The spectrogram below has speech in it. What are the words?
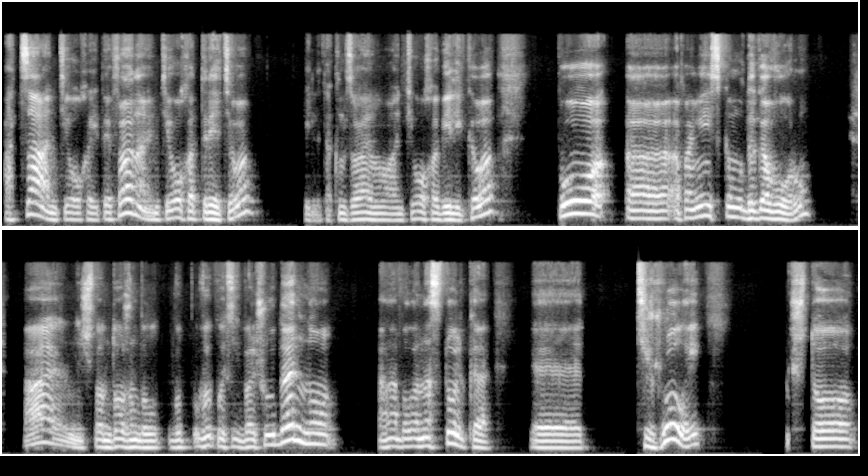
отца Антиоха Епифана, Антиоха III, или так называемого Антиоха Великого, по э, Апомейскому договору. А, значит, он должен был выплатить большую дань, но она была настолько э, тяжелой, что,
